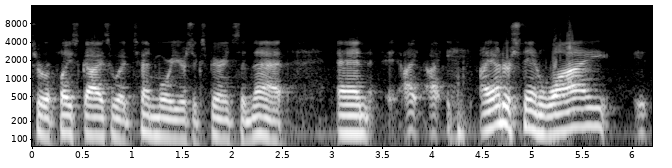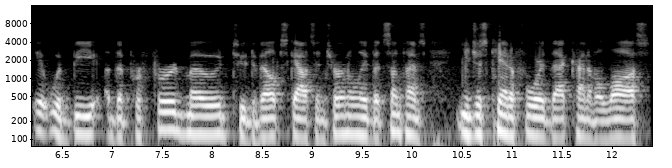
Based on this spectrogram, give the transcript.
to replace guys who had 10 more years experience than that. And I, I, I understand why it would be the preferred mode to develop scouts internally, but sometimes you just can't afford that kind of a loss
